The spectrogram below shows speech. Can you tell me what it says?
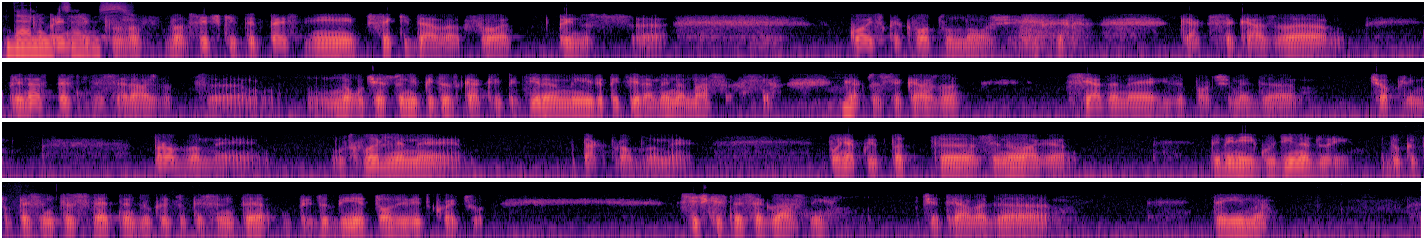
Дали по принцип, в, във всичките песни всеки дава своят принос. Кой с каквото може. Както се казва, при нас песните се раждат. Много често ни питат как репетираме и репетираме на маса. Както се казва, сядаме и започваме да чоплим. Пробваме, отхвърляме, пак пробваме. По някой път се налага да мине и година дори, докато песента светне, докато песента придобие този вид, който всички сме съгласни, че трябва да, да има.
